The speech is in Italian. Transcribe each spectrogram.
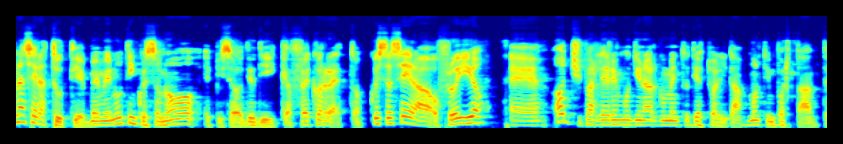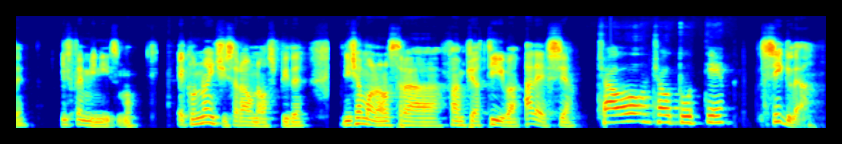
Buonasera a tutti e benvenuti in questo nuovo episodio di Caffè Corretto. Questa sera offro io e oggi parleremo di un argomento di attualità molto importante, il femminismo. E con noi ci sarà un ospite, diciamo la nostra fan più attiva, Alessia. Ciao, ciao a tutti. Sigla.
